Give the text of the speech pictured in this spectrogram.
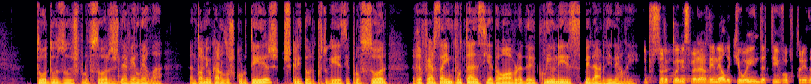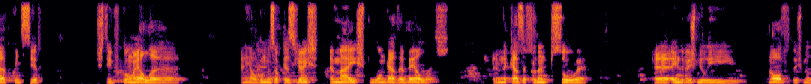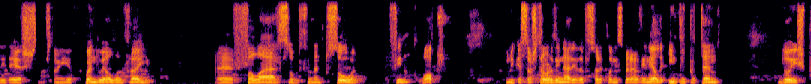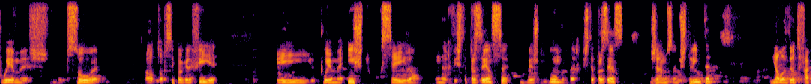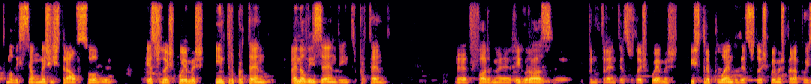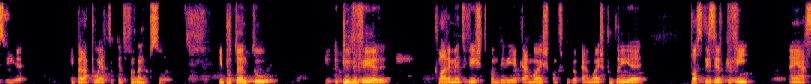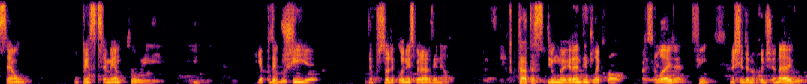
Todos os professores devem lê-la. António Carlos Cortês, escritor português e professor, refere-se à importância da obra de Cleonice Berardinelli. A professora Cleonice Berardinelli, que eu ainda tive a oportunidade de conhecer, estive com ela em algumas ocasiões, a mais prolongada delas, na Casa Fernando Pessoa, eh, em 2009, 2010, se não estou em erro, quando ela veio eh, falar sobre Fernando Pessoa, enfim, num colóquio comunicação extraordinária da professora Clarice Berardinelli, interpretando dois poemas de Pessoa, Autopsicografia e o poema Isto, que saíram na revista Presença, o mesmo número da revista Presença, já nos anos 30, e ela deu de facto uma lição magistral sobre esses dois poemas, interpretando, analisando e interpretando uh, de forma rigorosa penetrante esses dois poemas, extrapolando desses dois poemas para a poesia e para a poética de Fernando Pessoa. E, portanto, pude ver, claramente visto, como diria Camões, como escreveu Camões, poderia, posso dizer que vi em ação o pensamento e, e, e a pedagogia da professora Clonice Berardinelli. Trata-se de uma grande intelectual brasileira, enfim, nascida no Rio de Janeiro,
